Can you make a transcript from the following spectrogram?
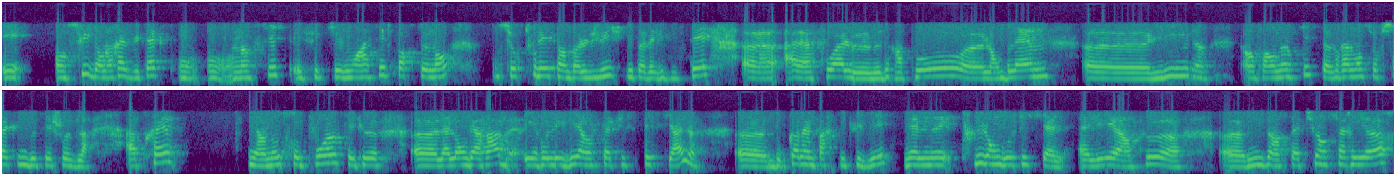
Et ensuite, dans le reste du texte, on, on insiste effectivement assez fortement sur tous les symboles juifs qui peuvent exister, euh, à la fois le, le drapeau, euh, l'emblème, euh, l'hymne. Enfin, on insiste vraiment sur chacune de ces choses-là. Après, a un autre point, c'est que euh, la langue arabe est reléguée à un statut spécial, euh, donc quand même particulier, mais elle n'est plus langue officielle. Elle est un peu euh, euh mise à un statut inférieur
